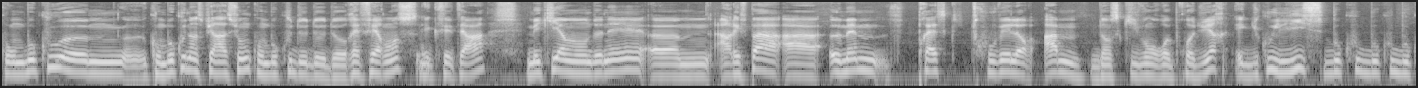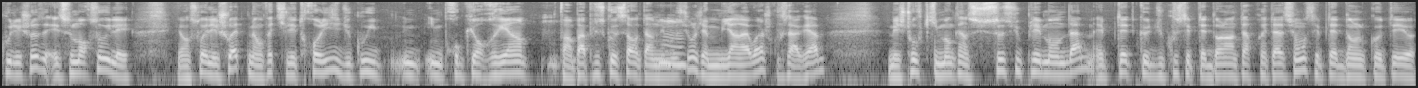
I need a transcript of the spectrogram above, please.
qui ont beaucoup, euh, qui ont beaucoup d'inspiration, qui ont beaucoup de, de- de références, etc. Mais qui à un moment donné euh, arrivent pas à, à eux-mêmes presque trouver leur âme dans ce qu'ils vont reproduire et que du coup ils lissent beaucoup beaucoup beaucoup les choses et ce morceau il est et en soi il est chouette mais en fait il est trop lisse du coup il, il- il me procure rien enfin pas plus que ça en termes d'émotion j'aime bien la voix je trouve ça agréable mais je trouve qu'il manque un ce supplément d'âme et peut-être que du coup c'est peut-être dans l'interprétation c'est peut-être dans le côté euh,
